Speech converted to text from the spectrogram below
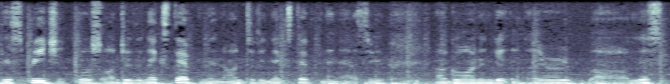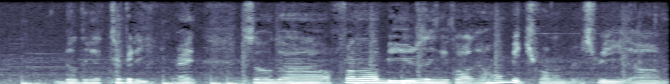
this page, it goes on to the next step, and then on to the next step, and then as you uh, go on and get your uh, list building activity, right? So the funnel I'll be using, you call it a homepage funnel, but it's really um,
